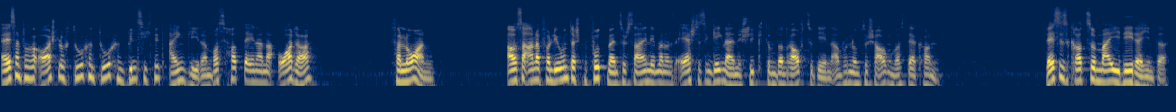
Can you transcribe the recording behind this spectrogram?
er ist einfach ein Arschloch durch und durch und will sich nicht eingliedern. Was hat er in einer Order verloren? Außer einer von den untersten Footmen zu sein, den man als erstes in Gegner schickt, um dann raufzugehen. Einfach nur um zu schauen, was der kann. Das ist gerade so meine Idee dahinter.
